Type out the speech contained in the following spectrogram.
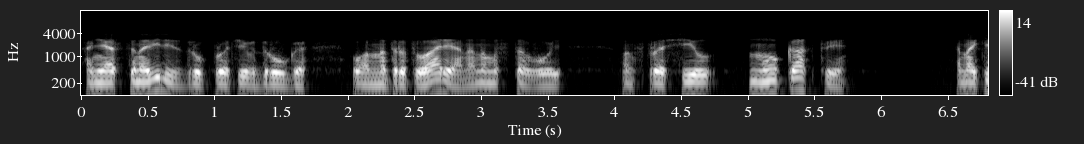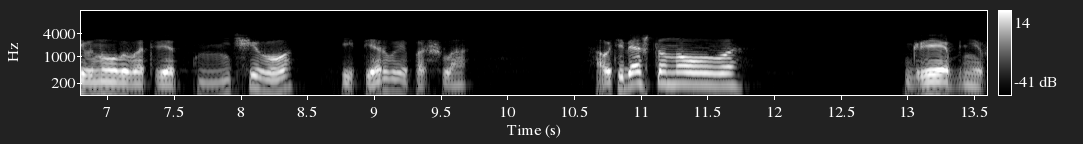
Они остановились друг против друга. Он на тротуаре, она на мостовой. Он спросил «Ну, как ты?» Она кивнула в ответ «Ничего», и первая пошла. «А у тебя что нового?» Гребнев,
